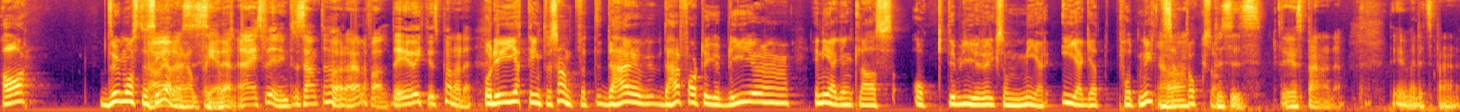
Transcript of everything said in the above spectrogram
ja, du måste se ja, jag det måste helt se enkelt. det. Nej, svinintressant att höra i alla fall. Det är riktigt spännande. Och det är jätteintressant för det här, det här fartyget blir ju en egen klass och det blir ju liksom mer eget på ett nytt sätt också. precis. Det är spännande. Det är väldigt spännande.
